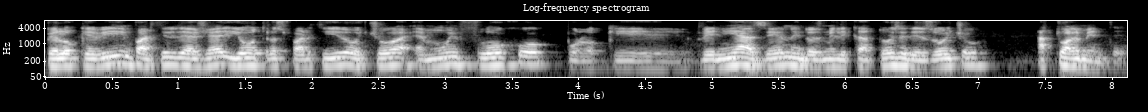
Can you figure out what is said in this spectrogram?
Pelo que vi em partido de ayer e outros partidos, Ochoa é muito flojo por lo que venía fazendo em 2014 e 2018 atualmente.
